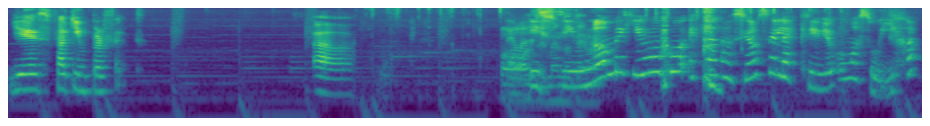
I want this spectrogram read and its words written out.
Y es fucking perfect. Ah, oh. Y si tema. no me equivoco, esta canción se la escribió como a su hija.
